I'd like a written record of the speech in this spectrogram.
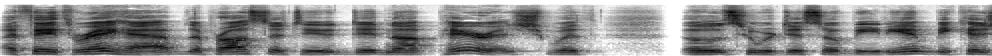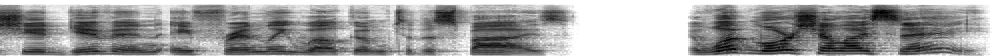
By faith Rahab the prostitute did not perish with those who were disobedient because she had given a friendly welcome to the spies. And what more shall I say?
